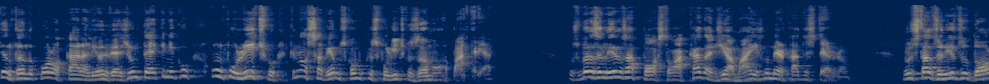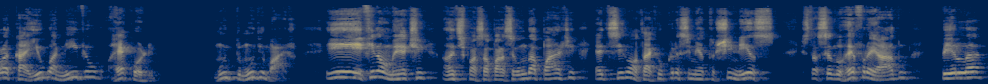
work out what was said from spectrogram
tentando colocar ali, ao invés de um técnico, um político, que nós sabemos como que os políticos amam a pátria. Os brasileiros apostam a cada dia mais no mercado externo. Nos Estados Unidos, o dólar caiu a nível recorde, muito, muito embaixo. E, finalmente, antes de passar para a segunda parte, é de se notar que o crescimento chinês está sendo refreado pela,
